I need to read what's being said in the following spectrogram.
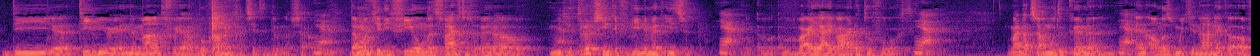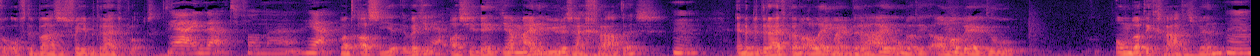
Die eh 10 uur in de maand voor jouw boekhouding gaat zitten doen of zo. ja. Dan ja, moet je die 450 euro moet je terug zien te verdienen met iets waar jij waarde toevoegt. ja, Maar dat zou moeten kunnen. Ja. En anders moet je nadenken over of de basis van je bedrijf klopt. ja, inderdaad. Van, eh, ja, Want als je, weet je, als je denkt, ja, mijn uren zijn gratis. hm, En het bedrijf kan alleen maar draaien omdat ik allemaal werk doe omdat ik gratis ben. hm.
